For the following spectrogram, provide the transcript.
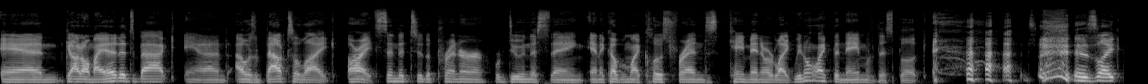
and got all my edits back and I was about to like, all right, send it to the printer. We're doing this thing. And a couple of my close friends came in and were like, we don't like the name of this book. it was like,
